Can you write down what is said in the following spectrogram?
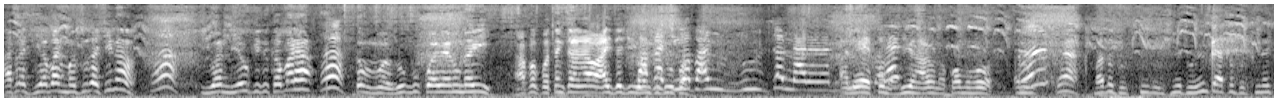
આપણે બે જીવાભાઈ મજૂર ને? એવું કીધું ખબર હે? તો રૂબુ કોઈ નહીં. આપણે પતંગ ચગાવવા આવી જજો કીધું અલે તો હારો નકોમ હો? અને તો ધૂપથી ડોશીએ જોયું ત્યાં તો નહીં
